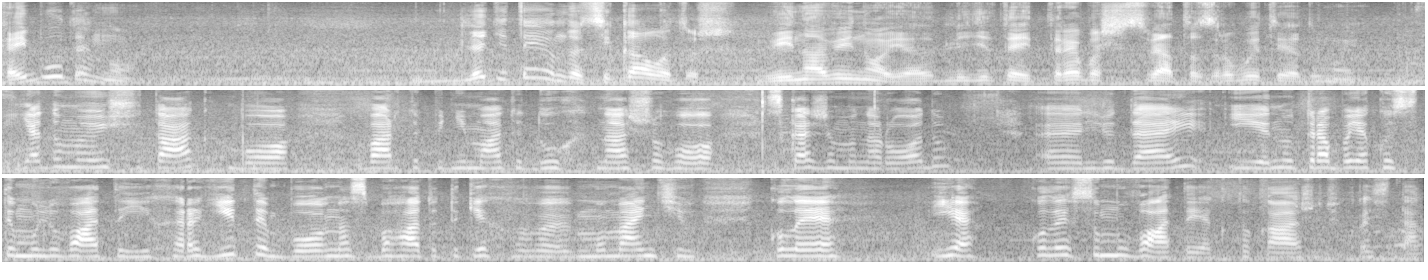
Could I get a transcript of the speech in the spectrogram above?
Хай буде, ну. Для дітей воно цікаво, тож війна війною, а для дітей треба ж свято зробити, я думаю. Я думаю, що так, бо варто піднімати дух нашого, скажімо, народу, е, людей, і ну треба якось стимулювати їх, радіти, бо в нас багато таких е, моментів, коли є коли сумувати, як то кажуть, ось так.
